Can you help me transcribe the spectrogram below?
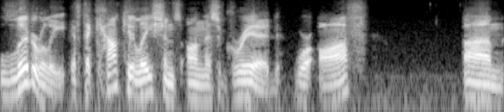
literally, if the calculations on this grid were off, um,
